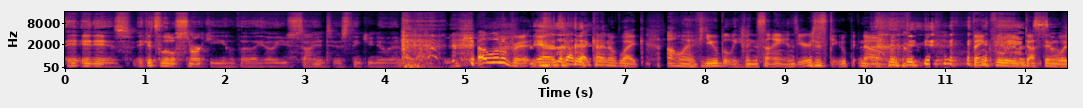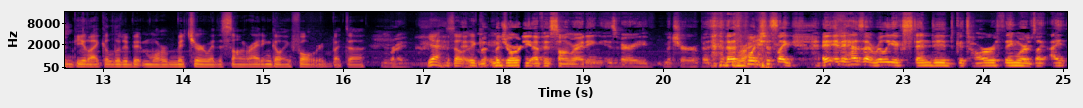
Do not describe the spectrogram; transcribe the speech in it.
It, it is. It gets a little snarky. The like, oh, you scientists think you know everything. a little bit. Yeah, it's got that kind of like, oh, if you believe in science, you're stupid. No. Thankfully, Dustin So- would be like a little bit more mature with his songwriting going forward. But uh right. yeah, so ma- majority of his songwriting is very mature, but that Right. just like, and it has that really extended guitar thing where it's like I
